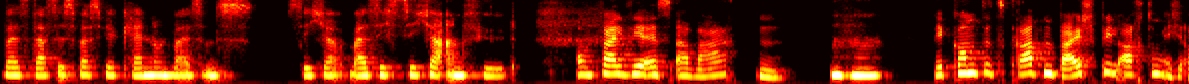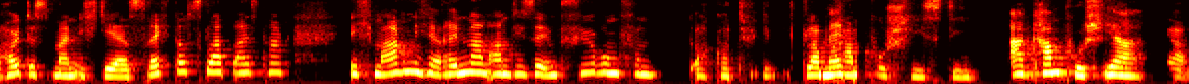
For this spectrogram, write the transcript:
weil es das ist, was wir kennen und weil es uns sicher, weil es sich sicher anfühlt. Und weil wir es erwarten. Mhm. Mir kommt jetzt gerade ein Beispiel, Achtung, ich, heute ist mein Ich gehe erst recht aufs Glatteistag. Ich mag mich erinnern an diese Entführung von, oh Gott, ich glaube, Campus hieß die. Ah, Campus, ja. Ja,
